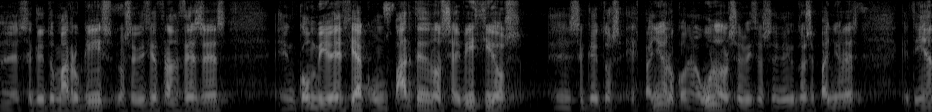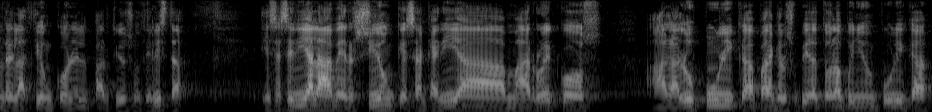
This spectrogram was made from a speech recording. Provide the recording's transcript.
eh, secretos marroquíes, los servicios franceses, en convivencia con parte de los servicios eh, secretos españoles, con algunos de los servicios secretos españoles que tenían relación con el Partido Socialista. ¿Esa sería la versión que sacaría Marruecos a la luz pública para que lo supiera toda la opinión pública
